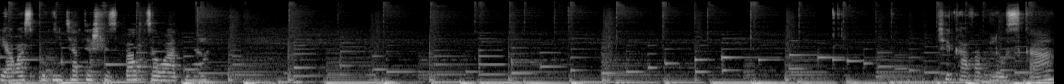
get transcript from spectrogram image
Biała spódnica też jest bardzo ładna. Ciekawa bluzka.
